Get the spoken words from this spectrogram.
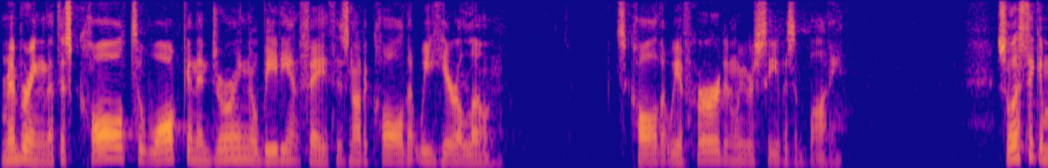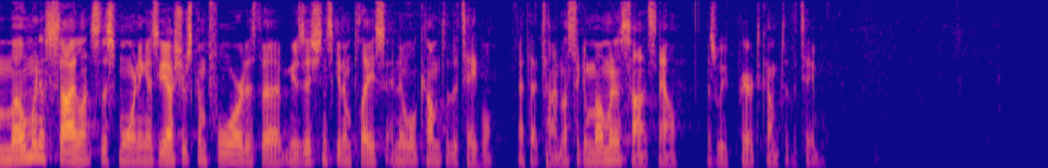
remembering that this call to walk in enduring obedient faith is not a call that we hear alone. It's a call that we have heard and we receive as a body. So let's take a moment of silence this morning as the ushers come forward, as the musicians get in place, and then we'll come to the table at that time. Let's take a moment of silence now as we prepare to come to the table.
